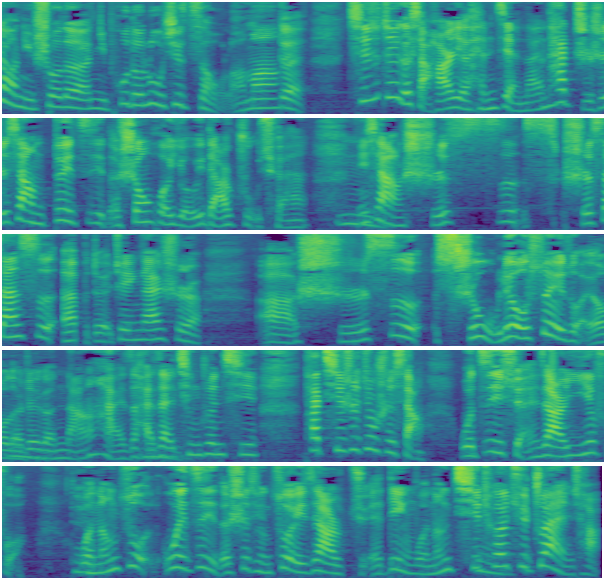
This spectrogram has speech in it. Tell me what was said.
照你说的你铺的路去走了吗？对，其实这个小孩儿也很简单，他只是像对自己的生活有一点主权。你想十四、十三四，呃，不对，这应该是。呃，十四、十五六岁左右的这个男孩子还在青春期，他其实就是想我自己选一件衣服，我能做为自己的事情做一件决定，我能骑车去转一圈，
